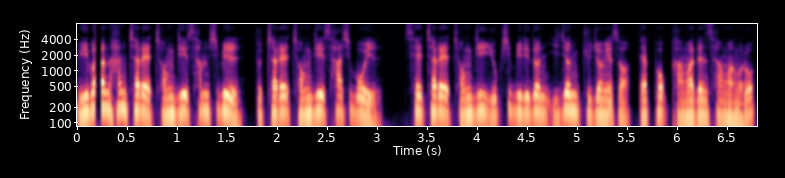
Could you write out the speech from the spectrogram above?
위반 한 차례 정지 30일, 두 차례 정지 45일, 세 차례 정지 60일이던 이전 규정에서 대폭 강화된 상황으로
